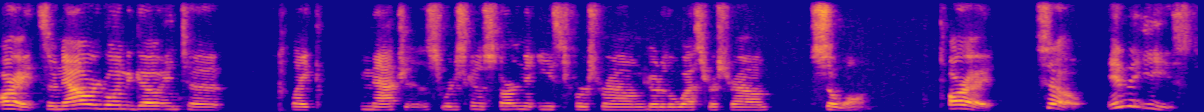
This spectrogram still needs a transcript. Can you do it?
All right, so now we're going to go into like matches. We're just going to start in the East first round, go to the West first round, so on. All right, so in the East,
